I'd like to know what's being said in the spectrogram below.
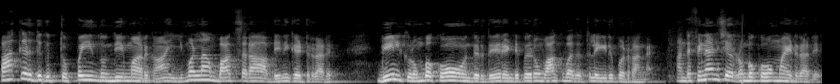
பார்க்கறதுக்கு துப்பையும் தொந்தியுமா இருக்கான்? இவன்லாம் பாக்ஸரா அப்படின்னு கேட்டுறாரு. வீலுக்கு ரொம்ப கோவம் வந்துருது. ரெண்டு பேரும் வாக்குவாதத்தில் ஈடுபடுறாங்க. அந்த ஃபினான்ஷியர் ரொம்ப கோவமாயிடுறாரு.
